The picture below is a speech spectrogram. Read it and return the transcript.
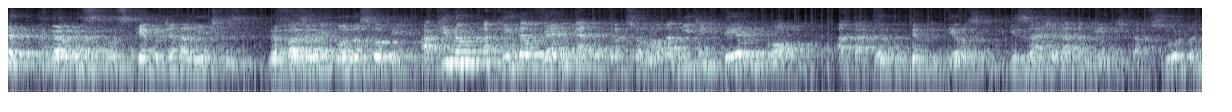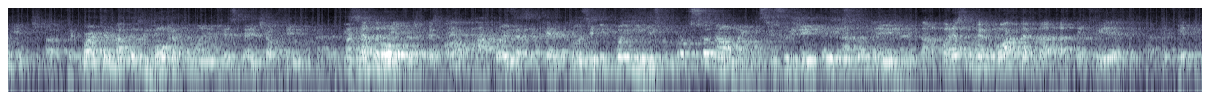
os, os Cambridge Analytics né, fazendo de toda a sua Aqui não, aqui ainda é o velho método tradicional da mídia inteira em bloco atacando o tempo inteiro, assim, exageradamente, absurdamente. O repórter batendo boca com um manifestante ao vivo, né? Batendo boca. Uma coisa que inclusive põe em risco profissional, mas que se sujeita a isso também, né? Não, parece um repórter da, da TV, da TV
